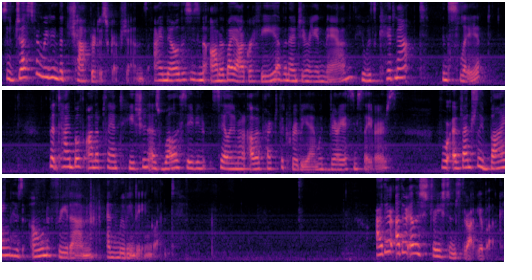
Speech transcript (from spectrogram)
So just from reading the chapter descriptions, I know this is an autobiography of a Nigerian man who was kidnapped, enslaved, spent time both on a plantation as well as saving, sailing around other parts of the Caribbean with various enslavers, for eventually buying his own freedom and moving to England. Are there other illustrations throughout your book?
